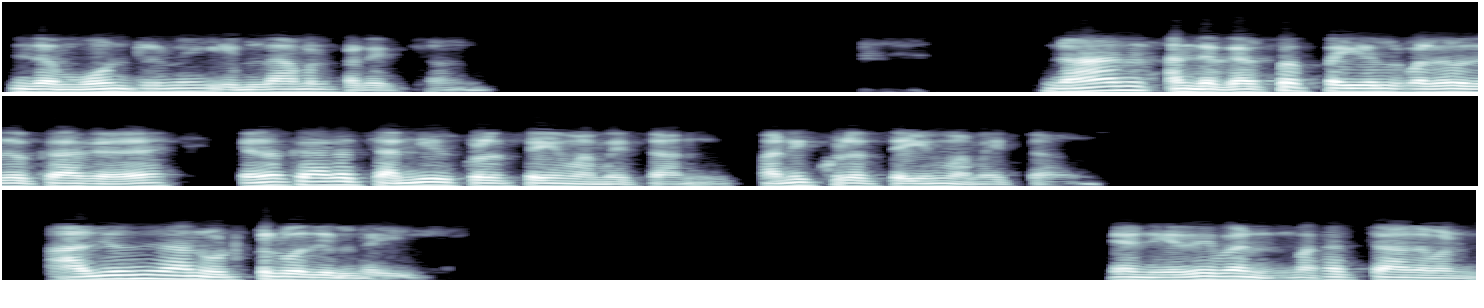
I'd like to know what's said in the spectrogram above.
இந்த மூன்றுமே இல்லாமல் படைத்தான். நான் அந்த கர்ப்பப்பையில் வளர்வதற்காக எனக்காக தண்ணீர் குளத்தையும் அமைத்தான் பனிக்குளத்தையும் அமைத்தான். அதிலிருந்து நான் உட்கொள்வதில்லை. என் இறைவன் மகத்தானவன்.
